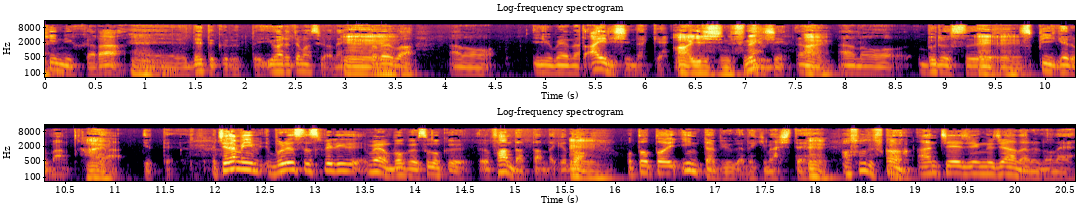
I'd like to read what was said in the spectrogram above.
筋肉から、はい、えー、出てくるって言われてますよね。えー、例えばあの有名なアイリシンだっけ？あイリシンですね。イリシン、はい、あのブルース・えスピーゲルマンが言って、ちなみにブルース・スペリメン僕すごくファンだったんだけど、ええ、一昨日インタビューができまして、え、あそうですか、うん、アンチエイジングジャーナルのね、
